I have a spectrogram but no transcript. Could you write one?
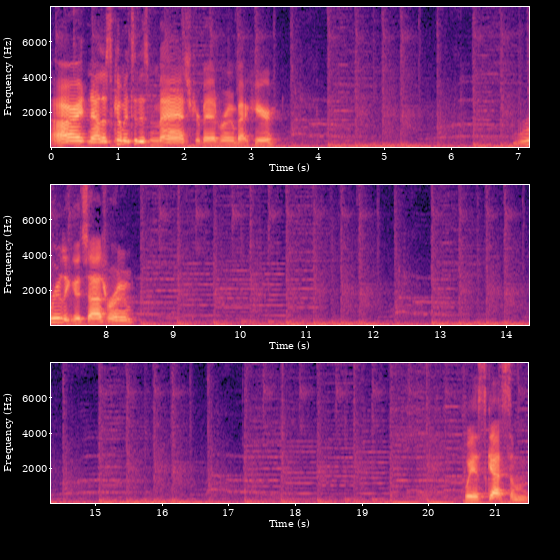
all right, now let's come into this master bedroom back here. Really good sized room. It's got some,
